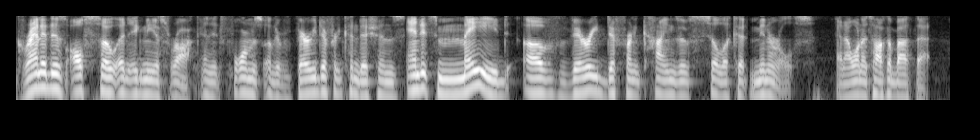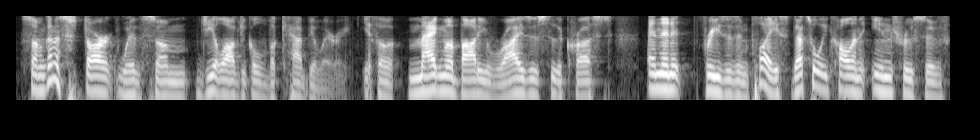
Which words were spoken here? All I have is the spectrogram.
Granite is also an igneous rock, and it forms under very different conditions, and it's made of very different kinds of silicate minerals. And I want to talk about that. So I'm going to start with some geological vocabulary. If a magma body rises through the crust, and then it freezes in place, that's what we call an intrusive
